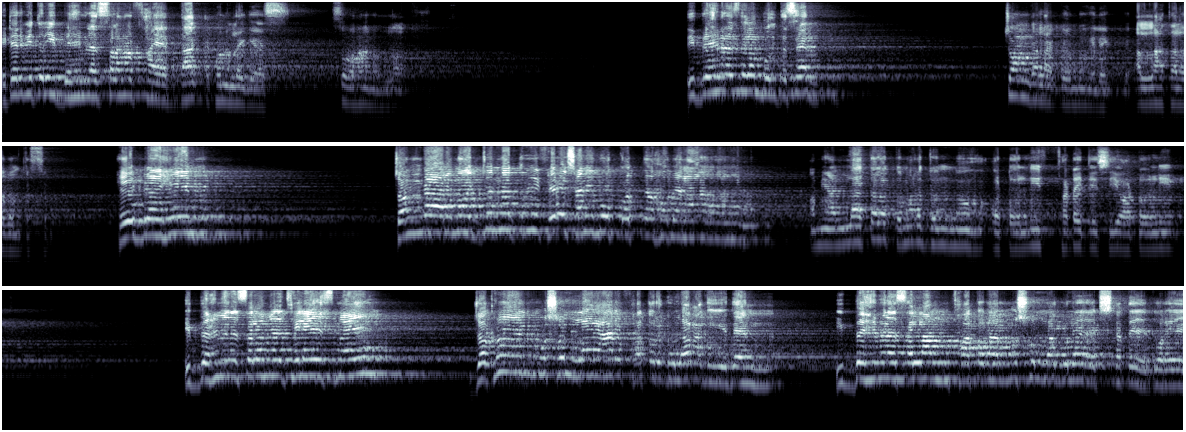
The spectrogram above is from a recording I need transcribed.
এটার ভিতরে ইব্রাহিম আলাইহিস সালামের ফায়ের দাগ এখনও লেগে আছে। সুবহানাল্লাহ। ইব্রাহিম আলাইহিস সালাম বলতেছেন চঙ্গা লাগবে মহিলাকে আল্লাহ তালা বলতেছেন, হে ইব্রাহিম চঙ্গার মোর জন্য তুমি ফেরেশানি মুখ করতে হবে না। আমি আল্লাহ তালা তোমার জন্য অটো লিফট ফাটাইতেছি অটো লিফট ইব্রাহিম ছেলে ইসমাইল, যখন মুসল্লা আর ফাতরগুলা আগিয়ে দেন, ইব্রাহিম আলাইহিস সালাম ফাতর আর মুসল্লা একসাথে করে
